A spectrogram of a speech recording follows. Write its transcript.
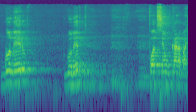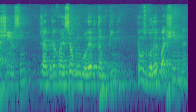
goleiro, goleiro pode ser um cara baixinho assim, já, já conheceu algum goleiro tampinha? Tem uns goleiros baixinhos, né?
